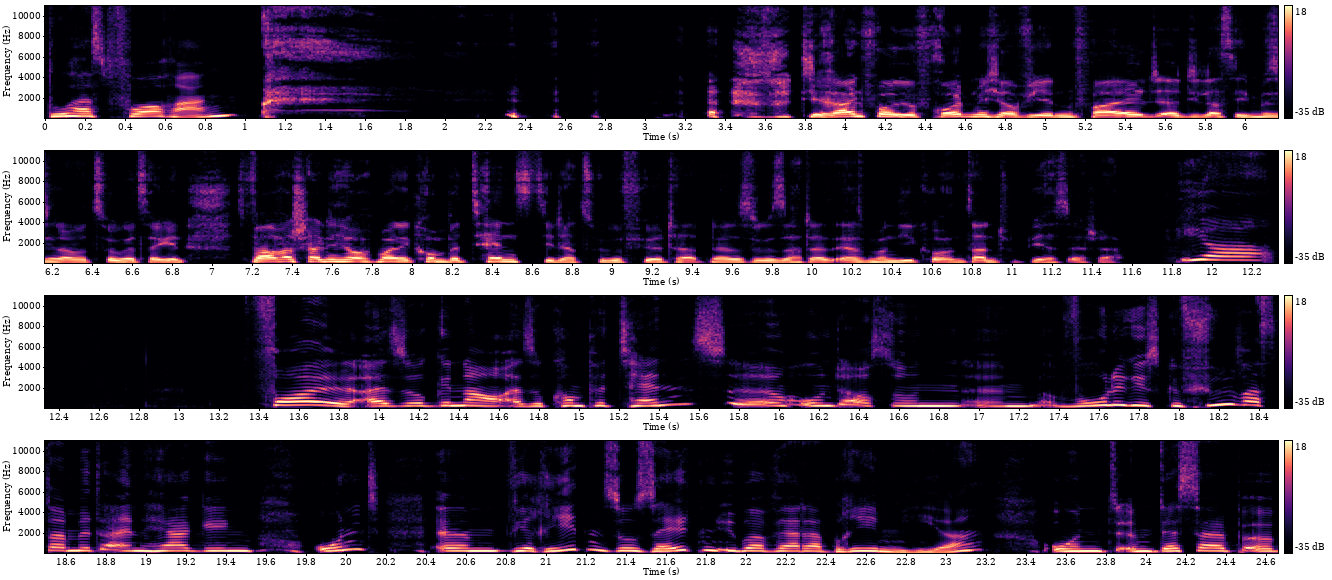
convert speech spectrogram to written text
du hast Vorrang. Die Reihenfolge freut mich auf jeden Fall. Äh, die lasse ich ein bisschen auf der Zunge zergehen. Es war wahrscheinlich auch meine Kompetenz, die dazu geführt hat, ne, dass du gesagt hast, erstmal Nico und dann Tobias Escher. Ja, Voll, also genau, also Kompetenz äh, und auch so ein ähm, wohliges Gefühl, was damit einherging. Und ähm, wir reden so selten über Werder Bremen hier. Und ähm, deshalb äh,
